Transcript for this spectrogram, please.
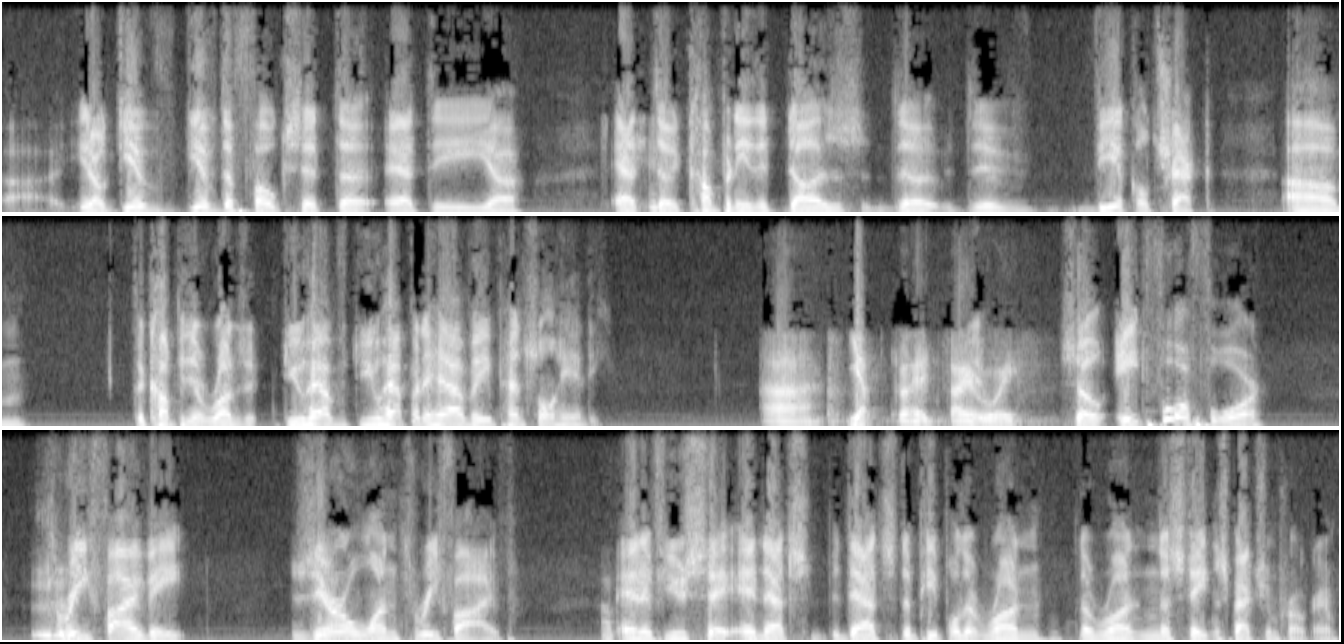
uh, you know give give the folks at the at the uh, at the company that does the the vehicle check um, the company that runs it. Do you have do you happen to have a pencil handy? Uh, yep, go ahead, fire away. So 844 358 0135. And if you say, and that's that's the people that run the run the state inspection program,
